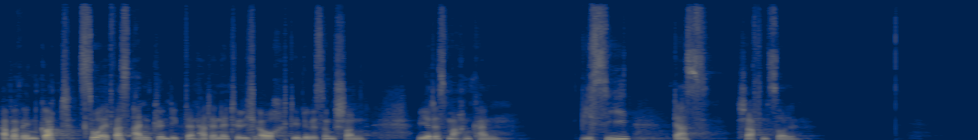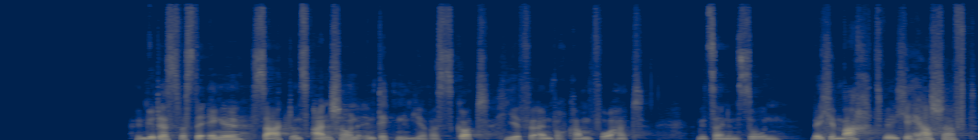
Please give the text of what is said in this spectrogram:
Aber wenn Gott so etwas ankündigt, dann hat er natürlich auch die Lösung schon, wie er das machen kann. Wie sie das schaffen soll. Wenn wir das, was der Engel sagt, uns anschauen, entdecken wir, was Gott hier für ein Programm vorhat mit seinem Sohn welche Macht, welche Herrschaft,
